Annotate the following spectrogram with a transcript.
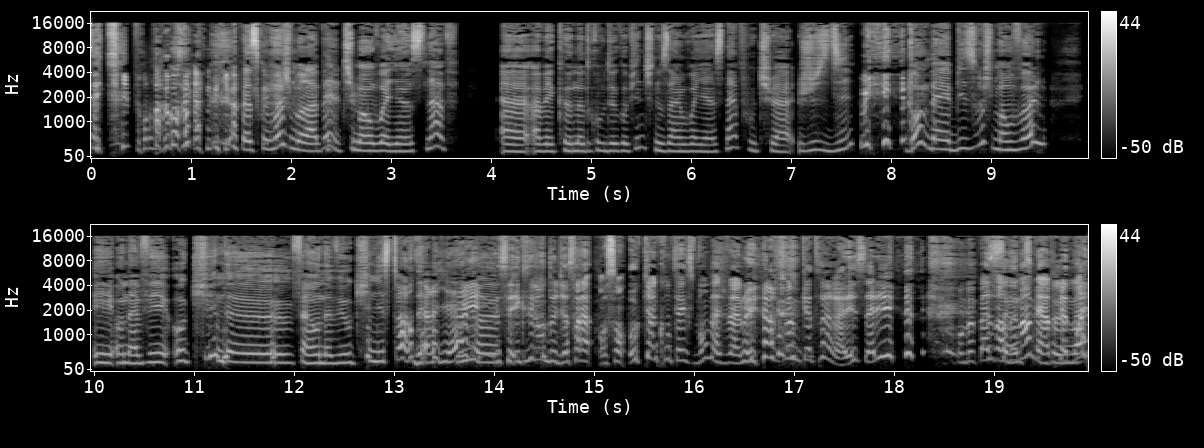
t'es qui, qui pour partir à New York? Parce que moi je me rappelle, tu m'as envoyé un snap. Euh, avec notre groupe de copines, tu nous as envoyé un snap où tu as juste dit oui. bon ben bisous, je m'envole et on n'avait aucune euh, enfin on n'avait aucune histoire derrière oui euh. c'est excellent de dire ça sans aucun contexte. Bon bah je vais à New York 24 heures allez salut. On peut pas se voir demain mais après malade.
